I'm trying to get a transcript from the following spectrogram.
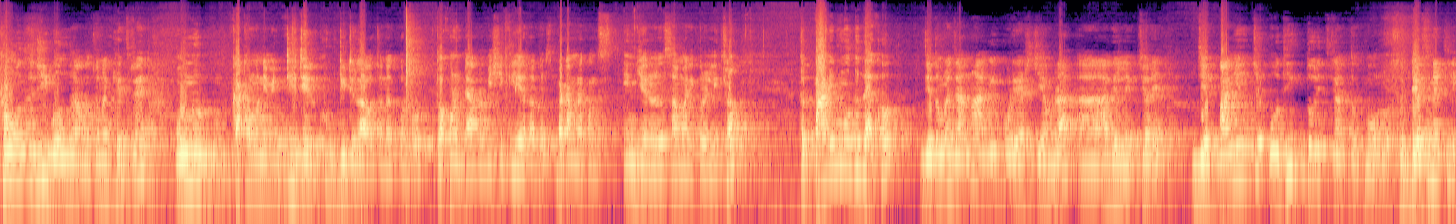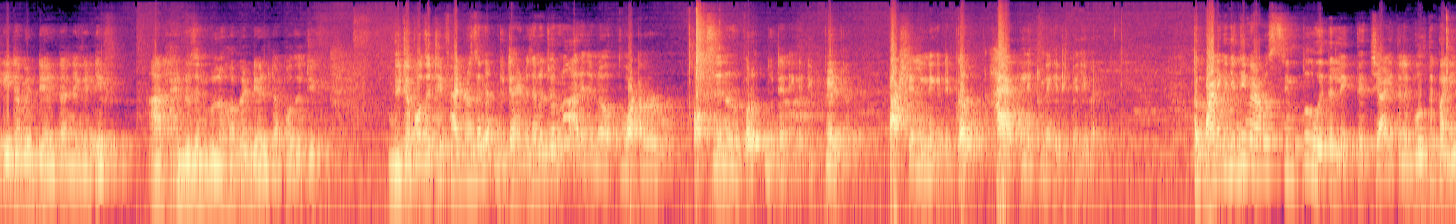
সমুদ্রজীব বন্ধু আলোচনার ক্ষেত্রে অন্য কাঠামো নিয়ে আমি ডিটেল খুব ডিটেল আলোচনা করব। তখন এটা আরও বেশি ক্লিয়ার হবে বাট আমরা এখন ইন জেনারেল সামারি করে লিখলাম। তো পানির মধ্যে দেখো, যে তোমরা জানো, আগেই পড়ে আসছি আমরা আগের লেকচারে যে পানি হচ্ছে অধিক তরিত্রাত্মক মৌল। সো ডেফিনেটলি এটা হবে ডেল্টা নেগেটিভ আর হাইড্রোজেনগুলো হবে ডেল্টা পজিটিভ দুইটা পজিটিভ হাইড্রোজেনের দুইটা হাইড্রোজেনের জন্য, আর এই জন্য ওয়াটার অক্সিজেনের উপরও দুইটা নেগেটিভ ডেল্টা পার্শিয়ালি নেগেটিভ কারণ হায়ার ইলেকট্রোনেগেটিভ এলিমেন্ট তো পানিকে যদি আমি আরও সিম্পল ওয়েতে লিখতে চাই, তাহলে বলতে পারি,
